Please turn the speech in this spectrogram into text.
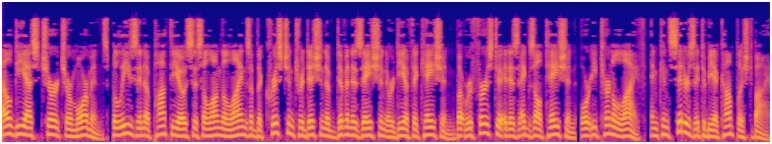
LDS Church or Mormons believes in apotheosis along the lines of the Christian tradition of divinization or deification but refers to it as exaltation, or eternal life, and considers it to be accomplished by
